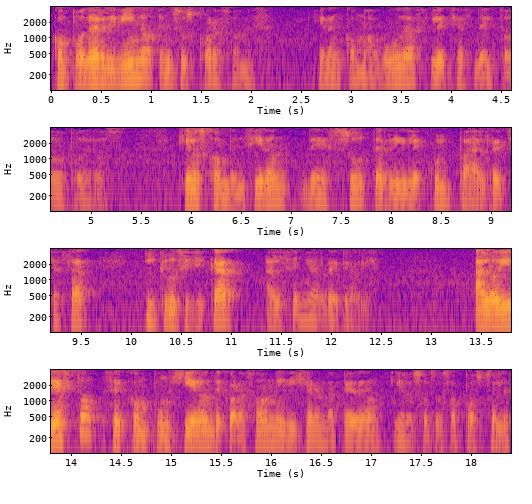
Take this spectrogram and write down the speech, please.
con poder divino en sus corazones. Eran como agudas flechas del Todopoderoso, que los convencieron de su terrible culpa al rechazar y crucificar al Señor de Gloria. Al oír esto, se compungieron de corazón y dijeron a Pedro y a los otros apóstoles,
